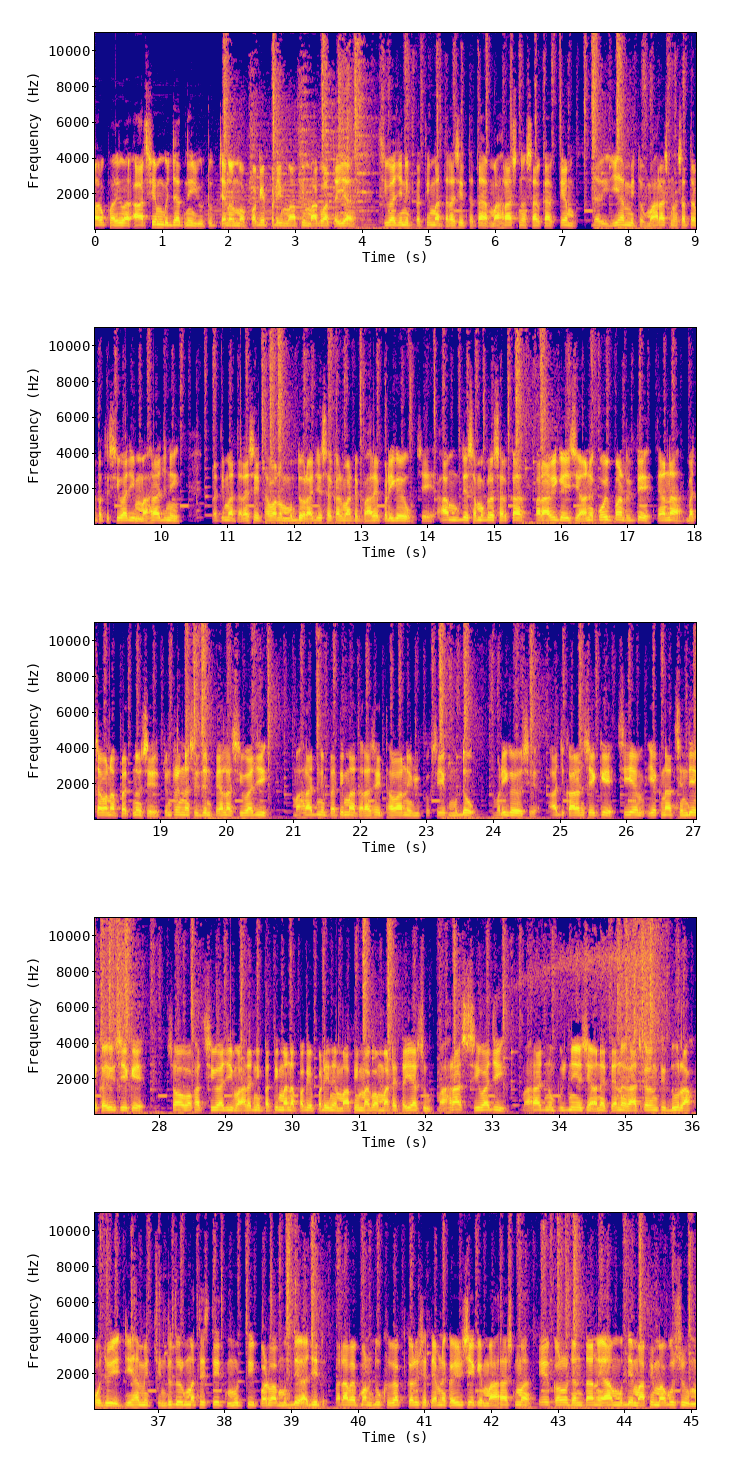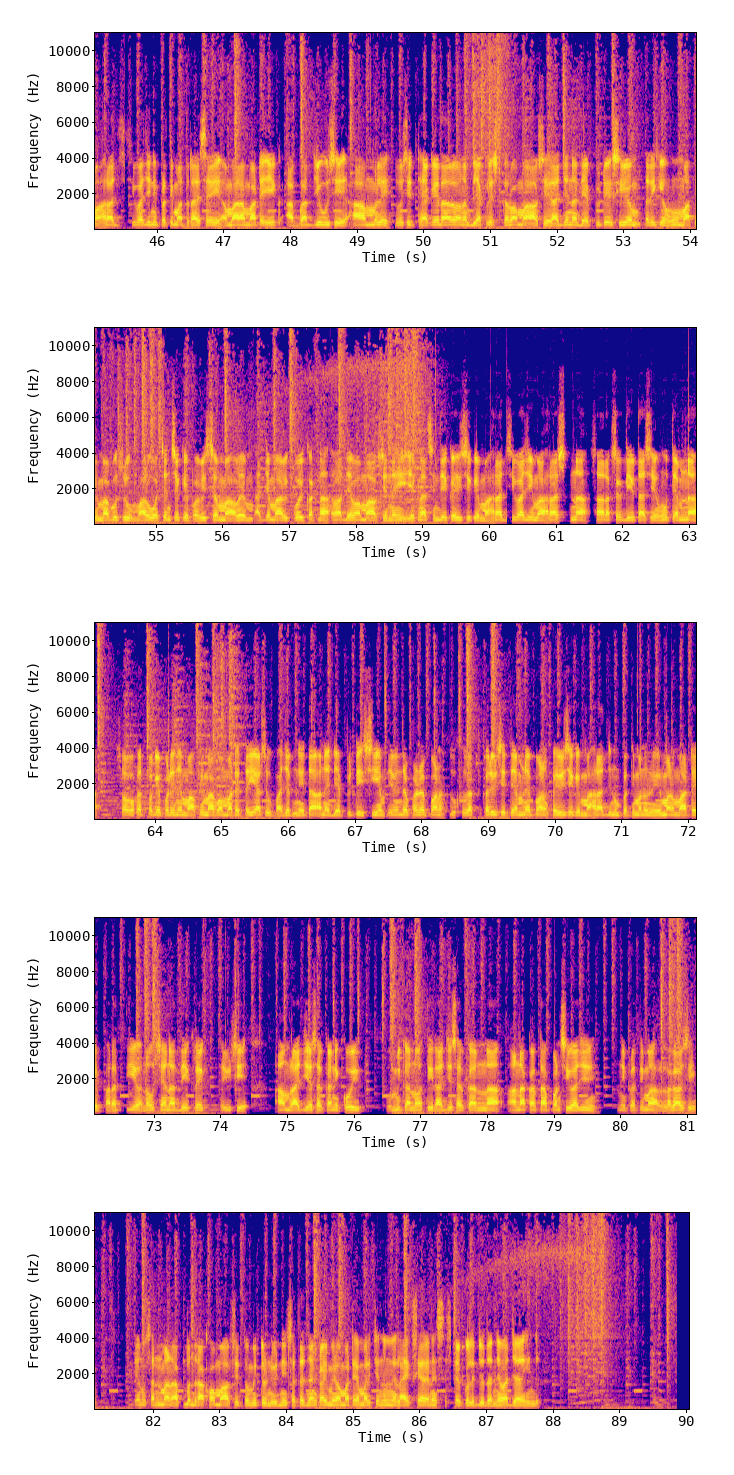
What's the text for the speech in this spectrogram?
મારું ફરીવાર આરસીએમ ગુજરાતની યુટ્યુબ ચેનલમાં પગે પડી માફી માગવા તૈયાર. શિવાજીની પ્રતિમા ધરાશી થતાં મહારાષ્ટ્ર સરકાર કેમ ડરી જી હા મિત્રો મહારાષ્ટ્રમાં છત્રપતિ શિવાજી મહારાજની પ્રતિમા ધરાશયી થવાનો મુદ્દો રાજ્ય સરકાર માટે ભારે પડી ગયો છે. આ મુદ્દે સમગ્ર સરકાર પર આવી ગઈ છે અને કોઈ પણ રીતે ત્યાંના બચાવવાના પ્રયત્નો છે. ચૂંટણીના સિઝન પહેલાં શિવાજી મહારાજની પ્રતિમા ધરાશયી થવાની વિપક્ષી એક મુદ્દો મળી ગયો છે. આ જ કારણ છે કે સીએમ એકનાથ શિંદેએ કહ્યું છે કે સો વખત શિવાજી મહારાજની પ્રતિમાના પગે પડીને માફી માંગવા માટે તૈયાર છું. મહારાજ શિવાજી મહારાજનું પૂજનીય છે અને તેને રાજકારણથી દૂર રાખવો જોઈએ. જી હા સિંધુદુર્ગમાંથી સ્થિત મૂર્તિ પડવા મુદ્દે અજીત પરાવે પણ દુઃખ વ્યક્ત કર્યું છે. તેમણે કહ્યું છે કે મહારાષ્ટ્રમાં તેર કરોડ જનતાને આ મુદ્દે માફી માગું છું. મહારાજ શિવાજીની પ્રતિમા ધરાશે અમારા માટે એક આપઘાત જેવું છે. આ અમલે દોષિત ઠેકેદારો અને બ્લેકલિસ્ટ કરવામાં આવશે. રાજ્યના ડેપ્યુટી સીએમ તરીકે હું માફી માગું છું. મારું વચન છે કે ભવિષ્યમાં હવે રાજ્યમાં આવી કોઈ ઘટના થવા દેવામાં આવશે નહીં. એકનાથ શિંદે કહ્યું છે કે મહારાજ શિવાજી મહારાષ્ટ્રના સંરક્ષક દેવતા છે. હું તેમના સો વખત પગે પડીને માફી માંગવા માટે તૈયાર છું. ભાજપ નેતા અને ડેપ્યુટી સીએમ દેવેન્દ્ર ફડણવીસે પણ દુઃખ વ્યક્ત કર્યું છે. તેમણે પણ કહ્યું છે કે મહારાજનું પ્રતિમાનું નિર્માણ માટે ભારતીય નૌસેના દેખરેખ થયું છે. આમ રાજ્ય સરકારની કોઈ ભૂમિકા નહોતી. રાજ્ય સરકારના આના કરતાં પણ શિવાજીની પ્રતિમા લગાવશે. તેનું સન્માન અકબંધ રાખવામાં આવશે. તો મિત્રો, ન્યૂઝની સતત જાણકારી મેળવવા માટે અમારી ચેનલને લાઇક શેર અને સબસ્ક્રાઈબ કરી લેજો. ધન્યવાદ. જય હિન્દ.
